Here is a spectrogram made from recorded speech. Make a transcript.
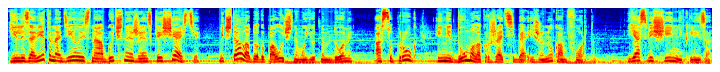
Елизавета надеялась на обычное женское счастье, мечтала о благополучном уютном доме, а супруг и не думал окружать себя и жену комфортом. «Я священник, Лиза»,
